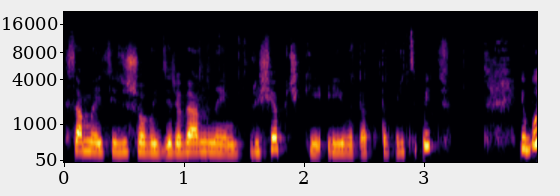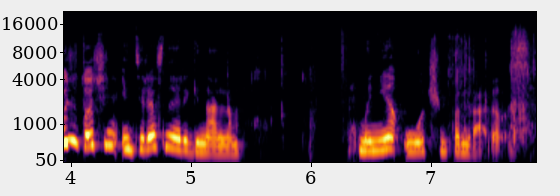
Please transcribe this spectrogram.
самые эти дешевые деревянные прищепочки и вот так это прицепить. И будет очень интересно и оригинально. Мне очень понравилось.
